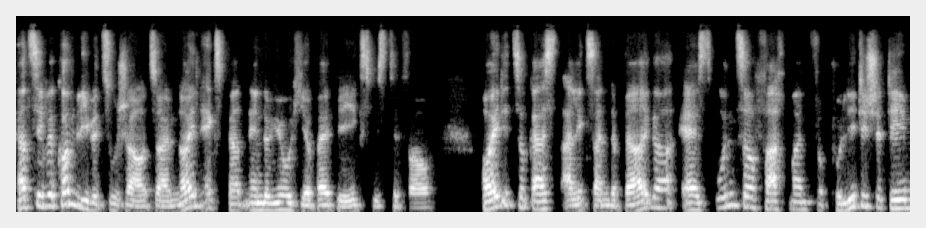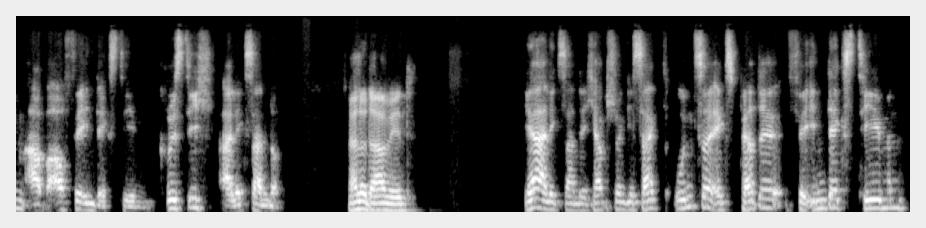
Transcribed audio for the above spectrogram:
Herzlich willkommen, liebe Zuschauer, zu einem neuen Experteninterview hier bei BXWIS TV. Heute zu Gast Alexander Berger. Er ist unser Fachmann für politische Themen, aber auch für Indexthemen. Grüß dich, Alexander. Hallo, David. Ja, Alexander, ich habe schon gesagt, unser Experte für Indexthemen.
